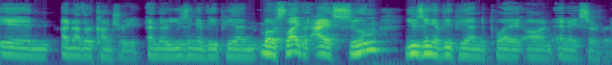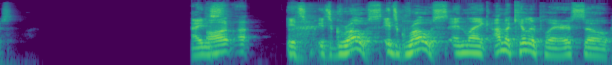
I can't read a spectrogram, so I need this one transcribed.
in another country and they're using a VPN, most likely, I assume, using a VPN to play on NA servers. I just On, uh, it's it's gross. It's gross. And like I'm a killer player, so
